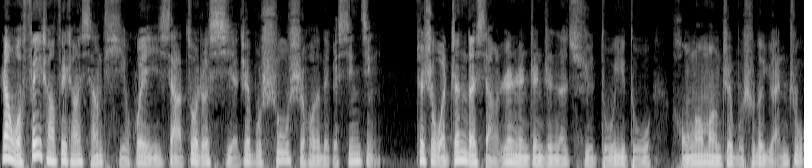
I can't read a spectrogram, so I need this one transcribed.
让我非常非常想体会一下作者写这部书时候的那个心境。这是我真的想认认真真的去读一读《红楼梦》这部书的原著，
